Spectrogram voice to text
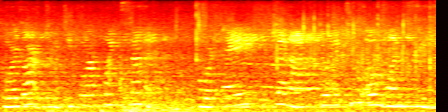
Scores are 24.7. Board A, Jenna doing a 201C.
